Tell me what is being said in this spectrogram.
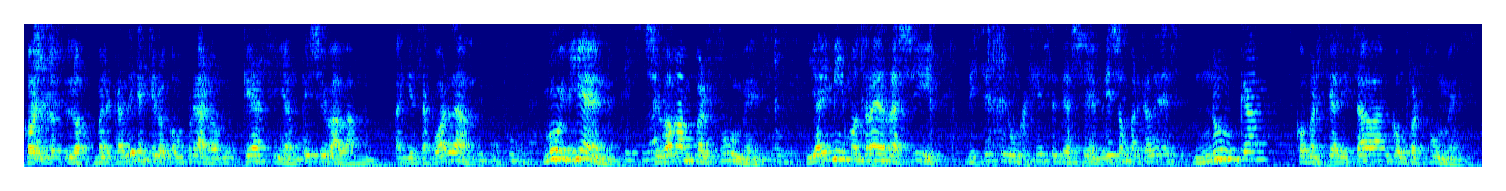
con lo- los mercaderes que lo compraron, ¿qué hacían? ¿Qué llevaban? ¿Alguien se acuerda? Muy bien, llevaban perfumes. Y ahí mismo trae Rashi, dice, ese era un jefe de Hashem. Esos mercaderes nunca comercializaban con perfumes.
